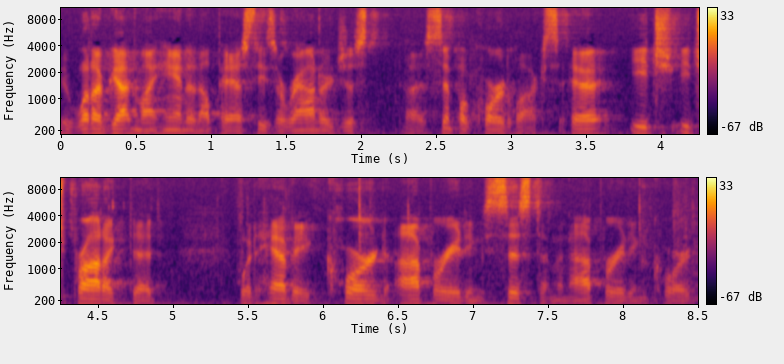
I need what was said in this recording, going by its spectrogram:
what I've got in my hand, and I'll pass these around, are just uh, simple cord locks. Uh, each, each product that would have a cord operating system, an operating cord,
